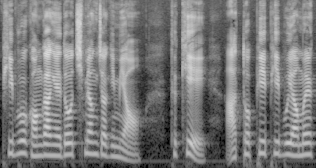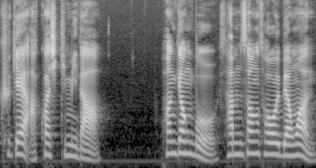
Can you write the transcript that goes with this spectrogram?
피부 건강에도 치명적이며 특히 아토피 피부염을 크게 악화시킵니다. 환경부, 삼성서울병원,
